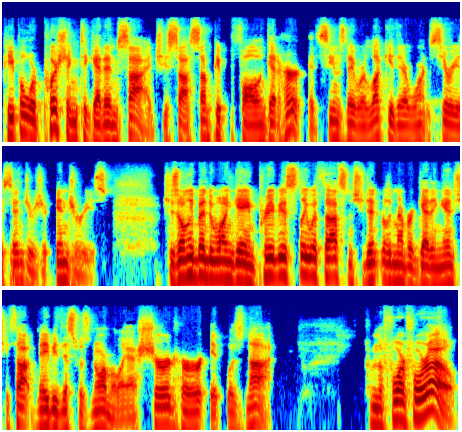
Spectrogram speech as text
People were pushing to get inside. She saw some people fall and get hurt. It seems they were lucky there weren't serious injuries. She's only been to one game previously with us and she didn't really remember getting in. She thought maybe this was normal. I assured her it was not. From the 440,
